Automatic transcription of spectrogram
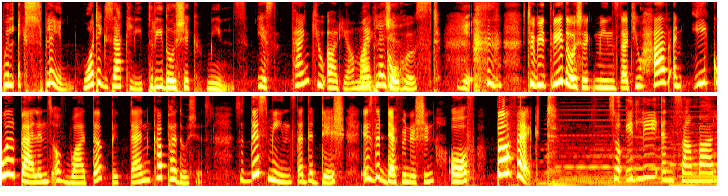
will explain what exactly three doshik means. Yes, thank you, Arya, my, My co-host. Yes. To be three doshik means that you have an equal balance of vata, pitta, and kapha doshas. So this means that the dish is the definition of perfect. So, idli and sambar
